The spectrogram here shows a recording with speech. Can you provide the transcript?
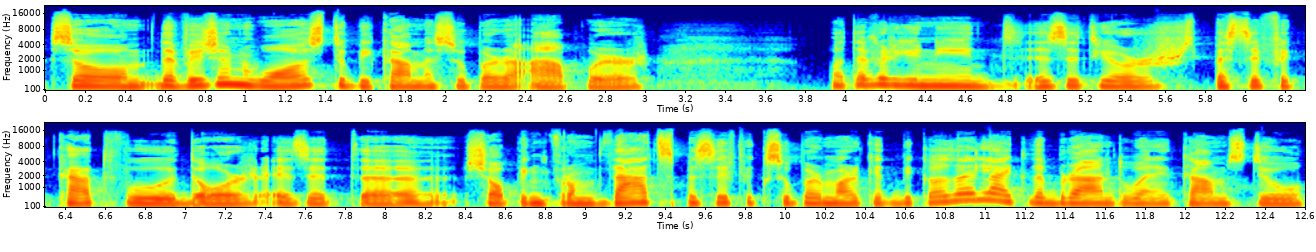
So the vision was to become a super app where whatever you need is it your specific cat food or is it uh, shopping from that specific supermarket? Because i like the brand when it comes to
